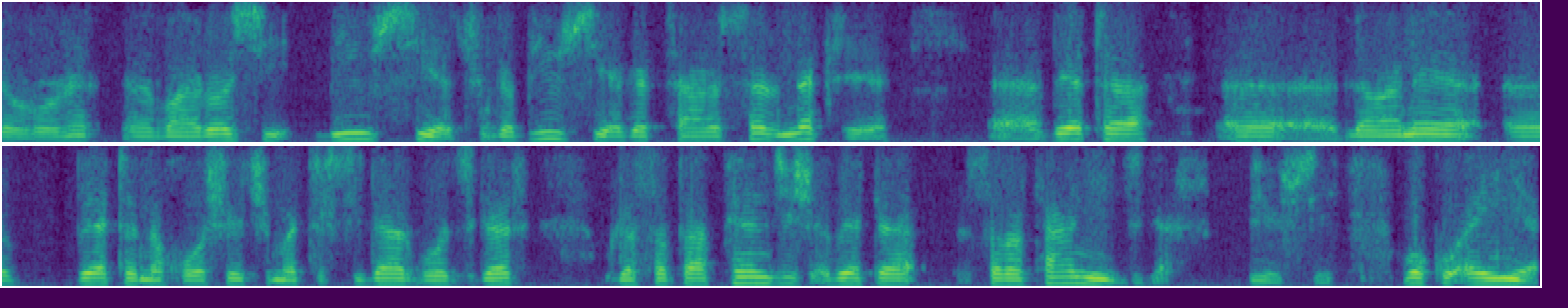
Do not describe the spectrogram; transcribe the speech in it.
لە ڕۆژێ ڤایرۆسی بیوسە چونکە بیوسی ئەگەر چارەسەر نەکرێ بێتە لەوانەیە بێتە نەخۆشێکی مەترسیدار بۆ جگەر لە سەتا پێنجش ئەبێتە سەرەتانی جگەر بیوسی وەکو ئەی نیە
